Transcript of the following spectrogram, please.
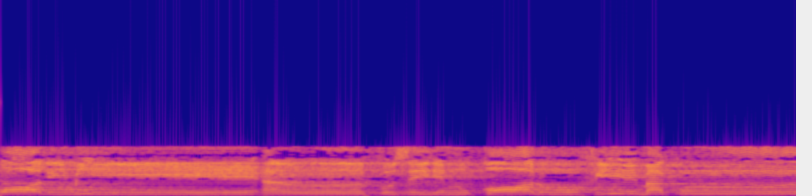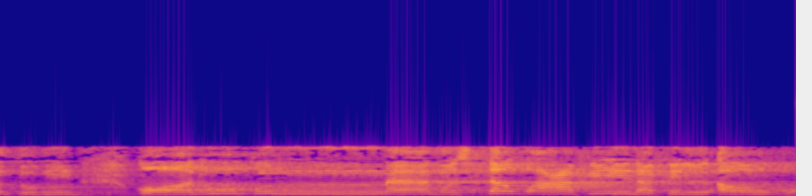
ظالمي أنفسهم قالوا فيم كنتم قالوا كنا مستضعفين في الأرض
